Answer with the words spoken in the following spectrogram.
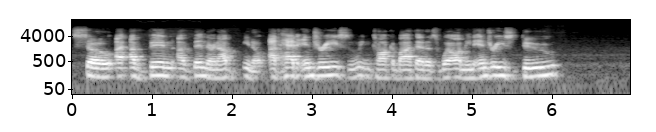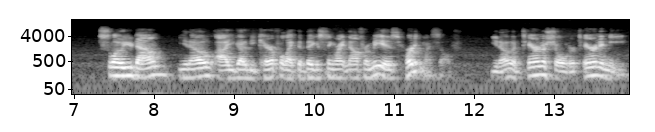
so I, I've been I've been there, and I've you know I've had injuries, and we can talk about that as well. I mean, injuries do slow you down. You know, uh, you got to be careful. Like the biggest thing right now for me is hurting myself. You know, and tearing a shoulder, tearing a knee,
